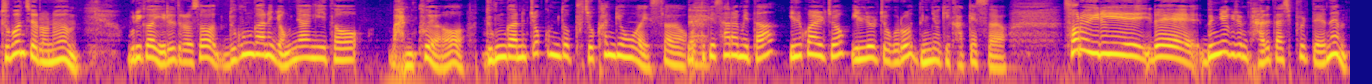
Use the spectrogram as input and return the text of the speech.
두 번째로는 우리가 예를 들어서 누군가는 역량이 더 많고요. 누군가는 조금 더 부족한 경우가 있어요. 어떻게 사람이 다 일괄적, 일률적으로 능력이 같겠어요. 서로 일의 능력이 좀 다르다 싶을 때는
